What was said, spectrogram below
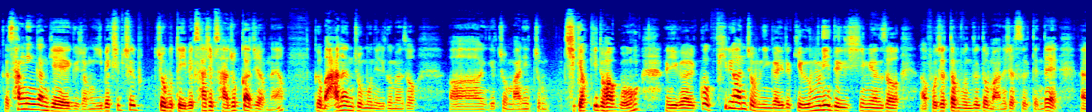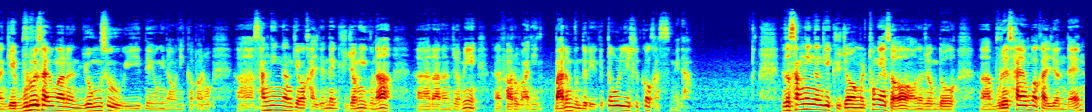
그 상린관계 규정 217조부터 244조까지였나요? 그 많은 조문 읽으면서 아 이게 좀 많이 좀 지겹기도 하고 이걸 꼭 필요한 조문인가 이렇게 의문이 드시면서 아, 보셨던 분들도 많으셨을 텐데 아, 이게 물을 사용하는 용수 이 내용이 나오니까 바로 아, 상린관계와 관련된 규정이구나라는 점이 바로 많이 많은 분들이 이렇게 떠올리실 것 같습니다. 그래서 상린관계 규정을 통해서 어느 정도 어, 물의 사용과 관련된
